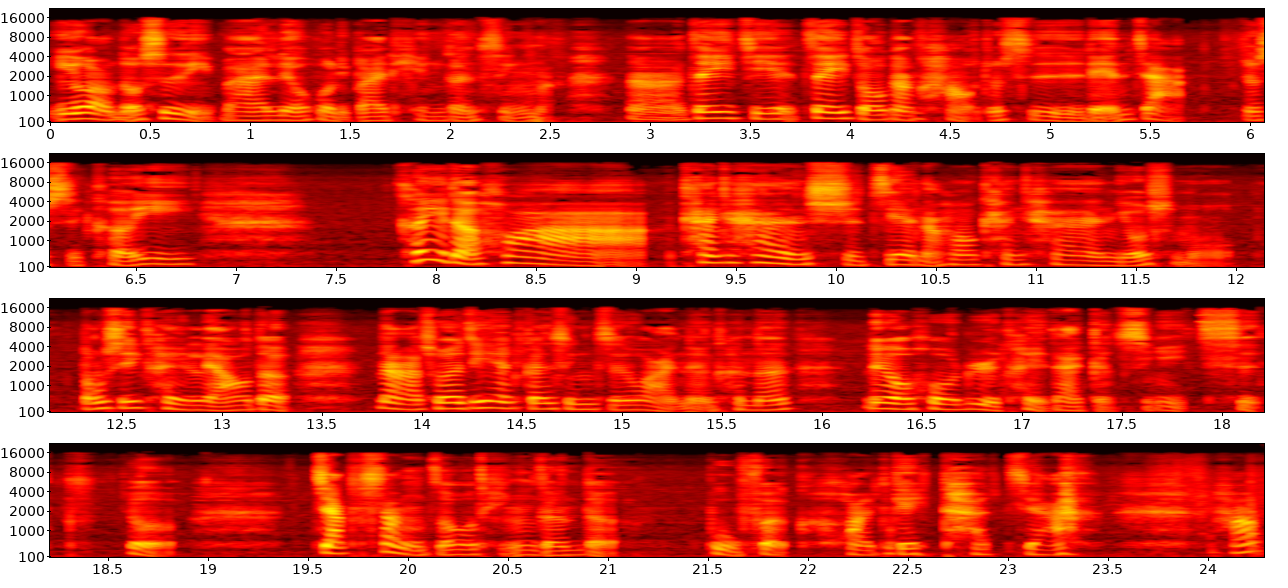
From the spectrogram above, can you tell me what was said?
以往都是礼拜六或礼拜天更新嘛。那这一节这一周刚好就是连假，就是可以可以的话看看时间，然后看看有什么东西可以聊的。那除了今天更新之外呢，可能六或日可以再更新一次，就将上周停更的部分还给大家。好，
